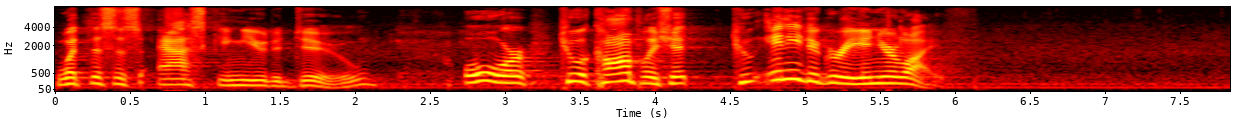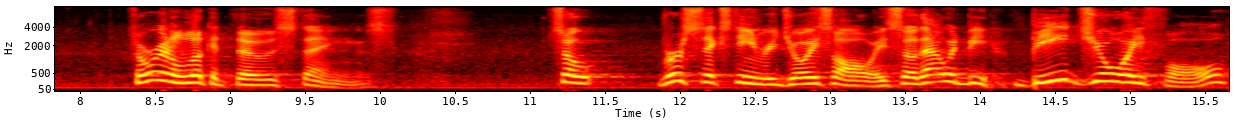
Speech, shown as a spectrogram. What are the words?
what this is asking you to do or to accomplish it to any degree in your life. So we're going to look at those things. So, verse 16, rejoice always. So that would be be joyful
